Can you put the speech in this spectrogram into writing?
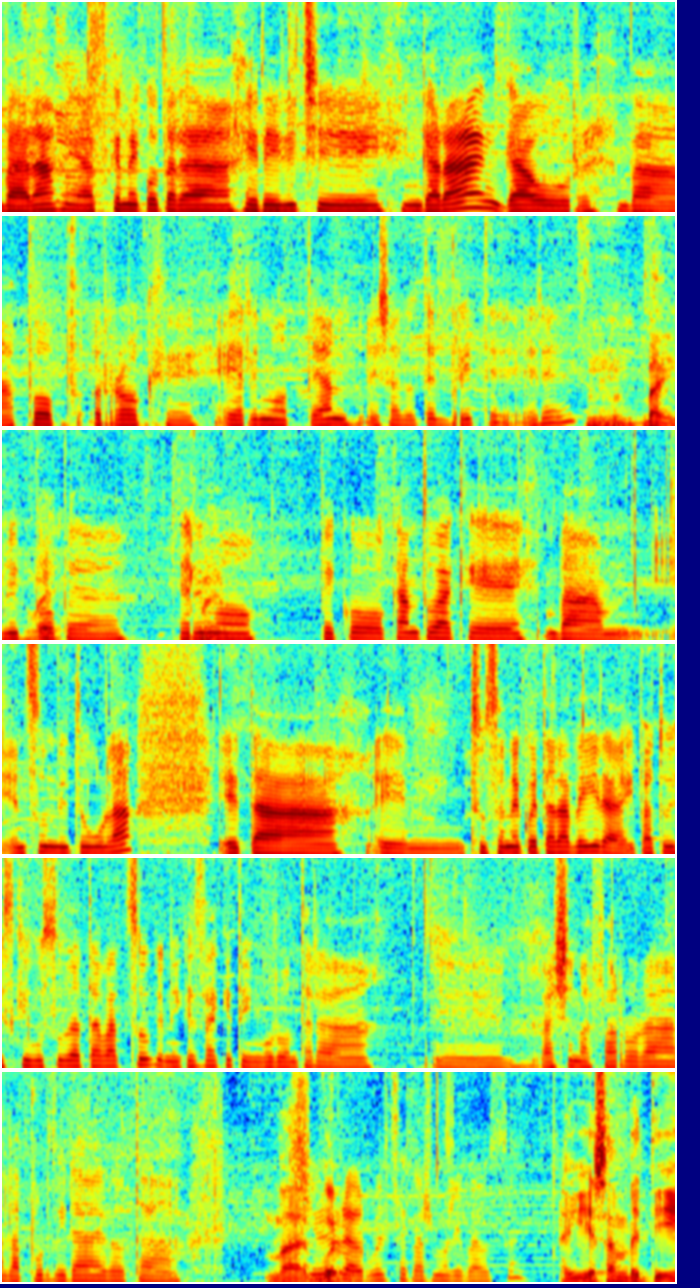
Bara, e, azkenekotara ere iritsi gara, gaur ba, pop rock e, erritmotean, esatute brit ere, ez? Mm bai, brit bai. pop e, erritmo bai. peko kantuak e, ba, entzun ditugula, eta e, zuzenekoetara begira, ipatu izkiguzu data batzuk, nik ez dakit inguru ontara e, basen afarrora, lapur dira edo eta Ba, bueno, urbiltzeko asmori bauzu. Egi esan beti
